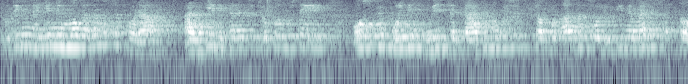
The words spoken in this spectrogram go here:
που τίνει να γίνει μόδα, δεν μας αφορά. Α γίνει, φαίνεται ότι ο κόσμος θέλει όσο πιο πολύ διαφημίζεται κάτι, νομίζω ότι το, αν το ακολουθεί είναι μέσα σε αυτό.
